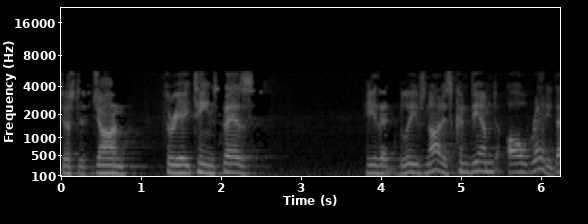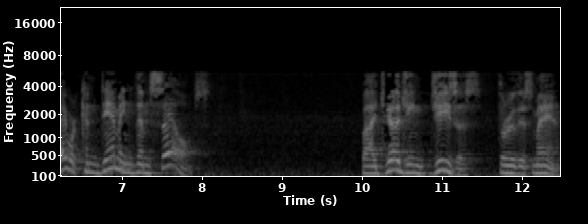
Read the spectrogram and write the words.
Just as John 3:18 says, he that believes not is condemned already. They were condemning themselves by judging Jesus through this man.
